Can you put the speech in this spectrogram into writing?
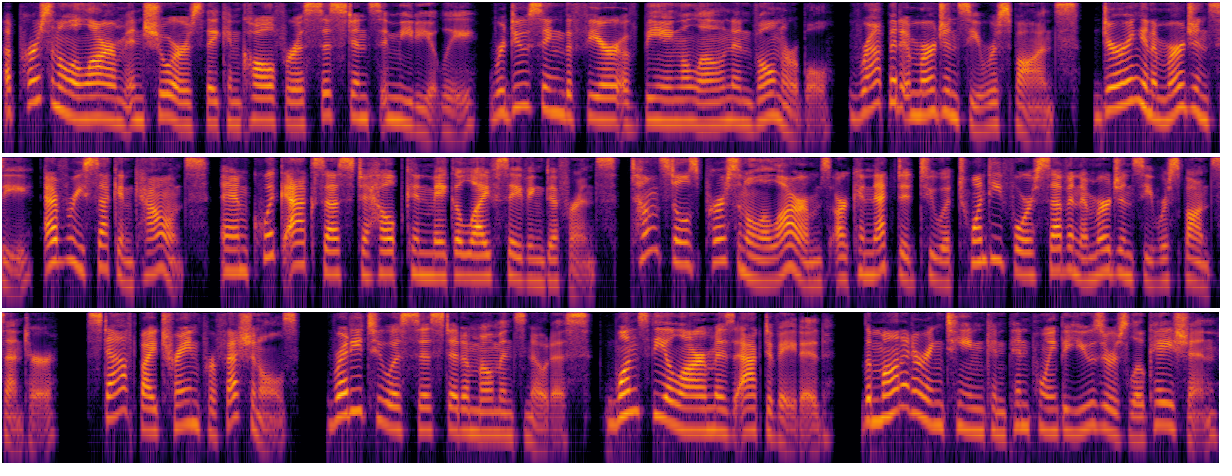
a personal alarm ensures they can call for assistance immediately, reducing the fear of being alone and vulnerable. Rapid emergency response. During an emergency, every second counts, and quick access to help can make a life-saving difference. Tunstall's personal alarms are connected to a 24-7 emergency response center, staffed by trained professionals ready to assist at a moment's notice. Once the alarm is activated, the monitoring team can pinpoint the user's location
